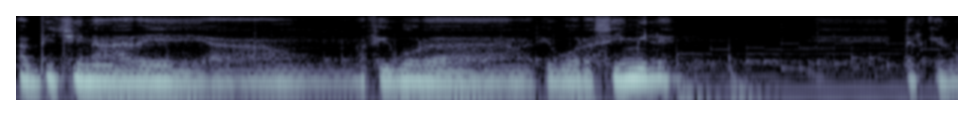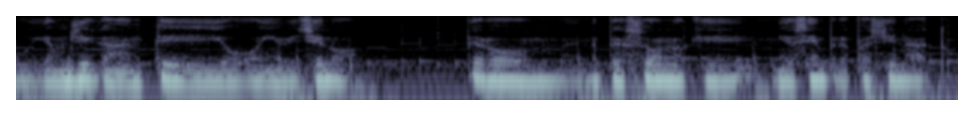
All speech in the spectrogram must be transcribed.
avvicinare a una figura, una figura simile perché lui è un gigante e io invece no, però è una persona che mi ha sempre affascinato.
